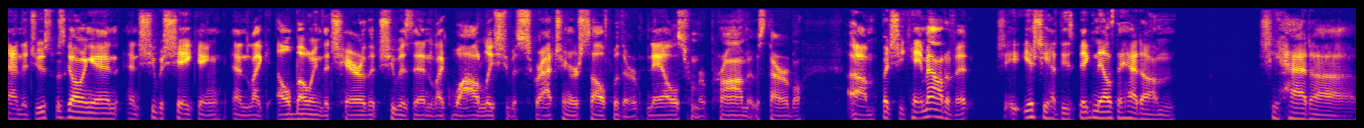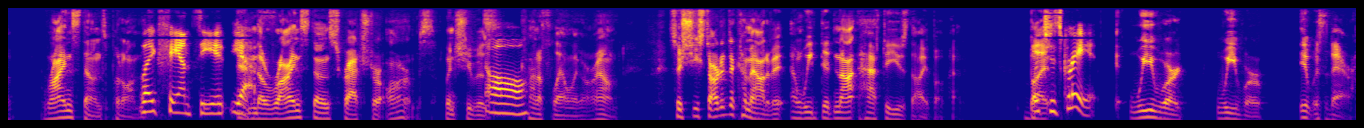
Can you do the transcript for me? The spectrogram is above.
And the juice was going in and she was shaking and like elbowing the chair that she was in like wildly. She was scratching herself with her nails from her prom. It was terrible. Um, but she came out of it. She yeah, she had these big nails. They had um she had uh rhinestones put on them. Like fancy. yeah. And the rhinestones scratched her arms when she was Oh. kind of flailing around. So she started to come out of it, and we did not have to use the hypopen. But which is great. we were, we were, it was there.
